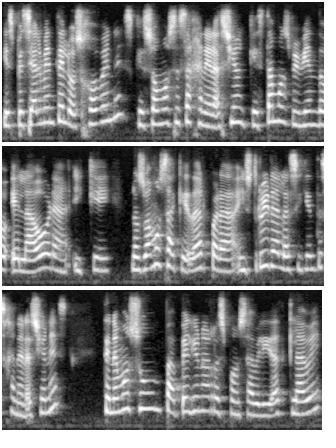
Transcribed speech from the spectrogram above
y especialmente los jóvenes que somos esa generación que estamos viviendo el ahora y que nos vamos a quedar para instruir a las siguientes generaciones, tenemos un papel y una responsabilidad clave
